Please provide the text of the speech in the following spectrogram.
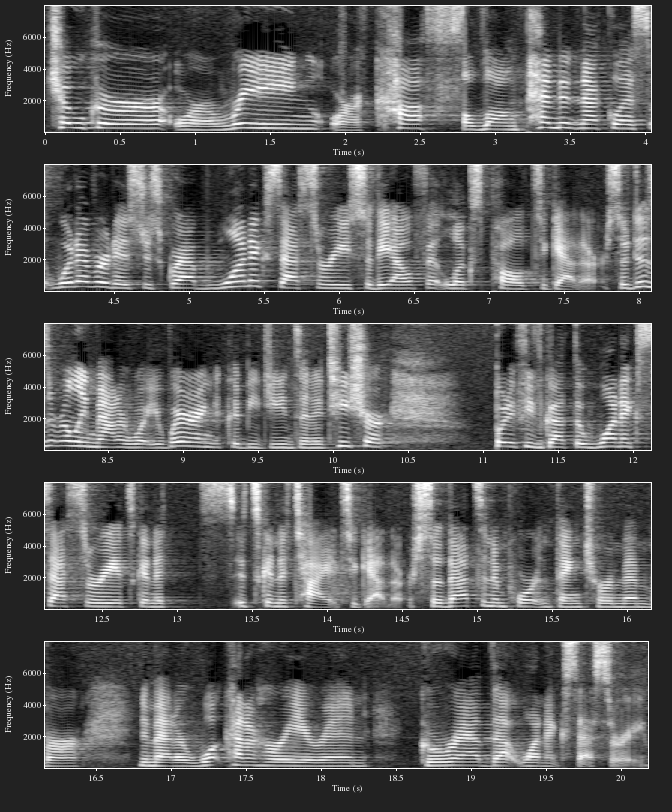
choker or a ring or a cuff, a long pendant necklace, whatever it is, just grab one accessory so the outfit looks pulled together. So it doesn't really matter what you're wearing, it could be jeans and a t-shirt, but if you've got the one accessory, it's gonna, it's gonna tie it together. So that's an important thing to remember, no matter what kind of hurry you're in, grab that one accessory.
